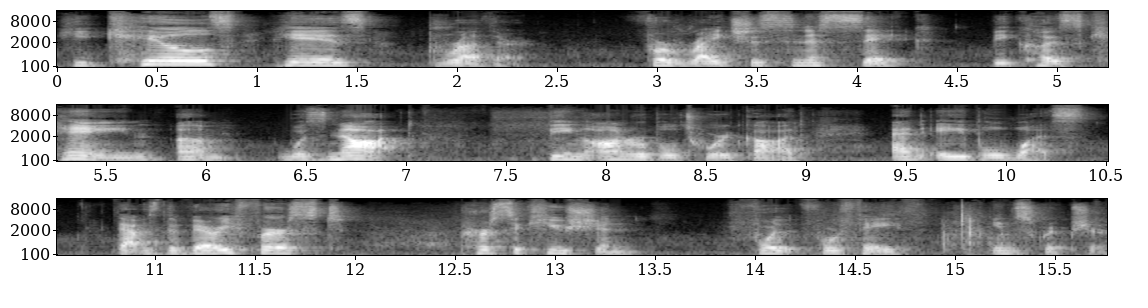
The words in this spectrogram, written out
He kills his brother for righteousness sake because cain um, was not being honorable toward god and abel was. That was the very first persecution for for faith in scripture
